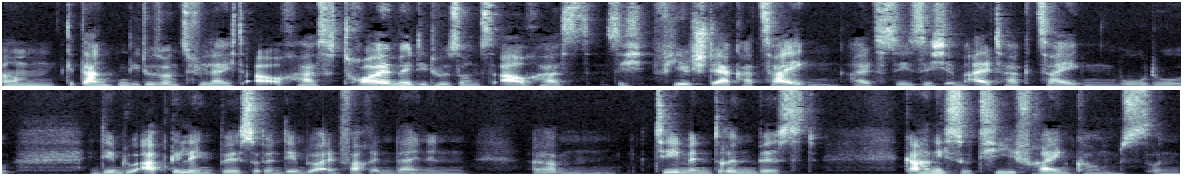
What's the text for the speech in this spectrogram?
ähm, Gedanken, die du sonst vielleicht auch hast, Träume, die du sonst auch hast, sich viel stärker zeigen, als sie sich im Alltag zeigen, wo du, indem du abgelenkt bist oder indem du einfach in deinen ähm, Themen drin bist, gar nicht so tief reinkommst. Und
